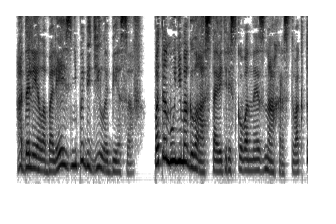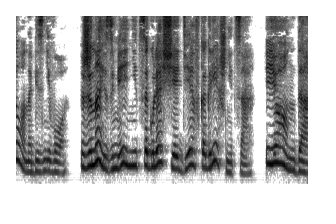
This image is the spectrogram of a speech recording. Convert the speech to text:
Одолела болезнь, победила бесов. Потому не могла оставить рискованное знахарство. Кто она без него? Жена-изменница, гулящая девка, грешница. Йонда.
